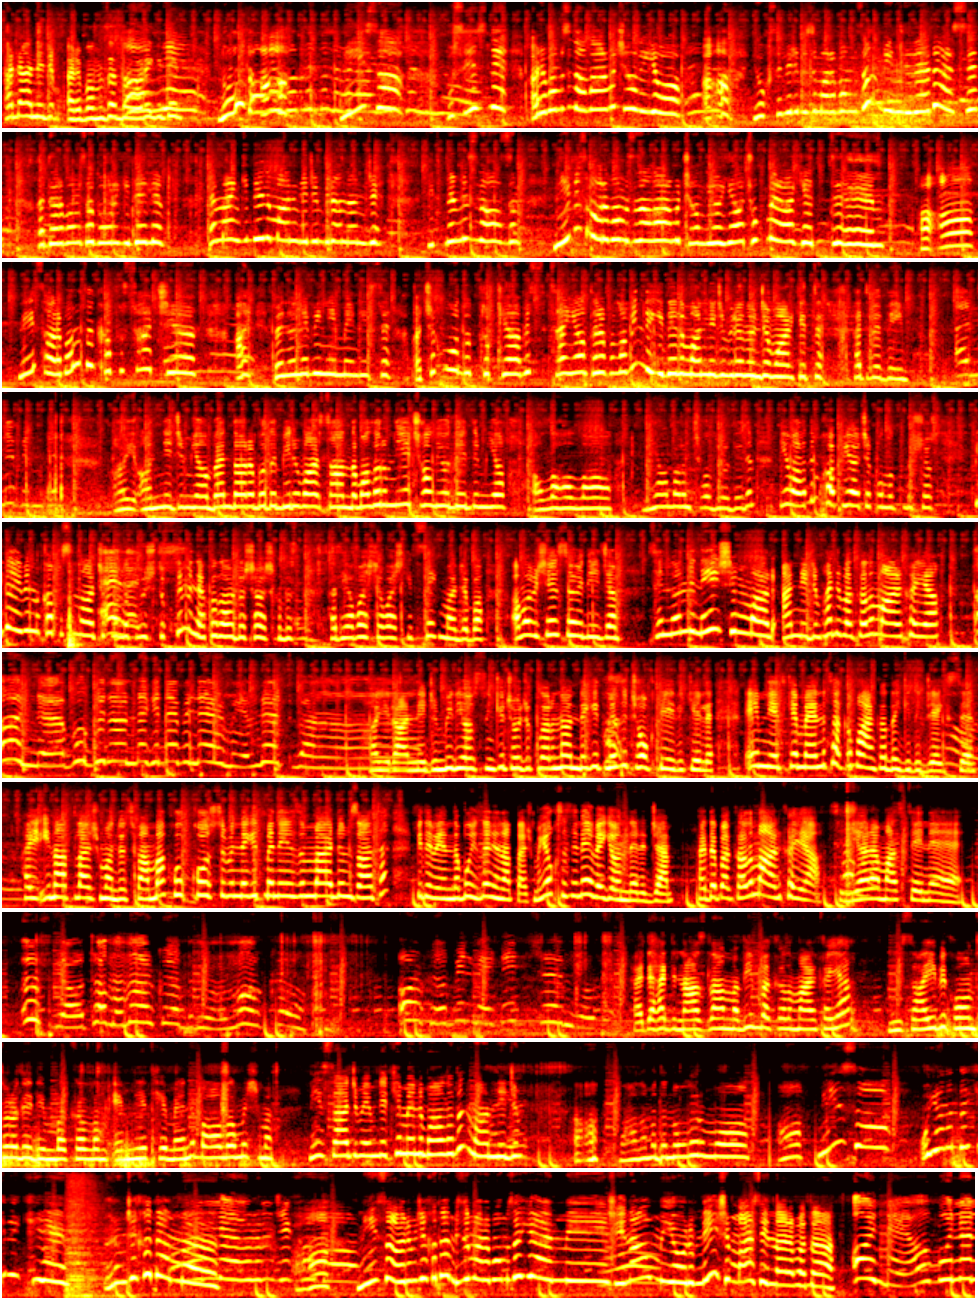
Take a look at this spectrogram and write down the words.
Hadi anneciğim arabamıza doğru gidelim. Ne oldu? Aa, Nisa bu ses ne? Arabamızın alarmı çalıyor. Aa, yoksa biri bizim arabamıza mı bindi ne dersin? Hadi arabamıza doğru gidelim. Hemen gidelim anneciğim bir an önce. Gitmemiz lazım. Niye bizim arabamızın alarmı çalıyor ya? Çok merak ettim. Aa, neyse arabamızın kapısı açık. Ay ben öne bineyim en iyisi. Açık mı unuttuk ya biz? Sen yan tarafıma bin de gidelim anneciğim bir an önce markete. Hadi bebeğim. Anne bindim. Ay anneciğim ya ben de arabada biri var sandım. Alarm niye çalıyor dedim ya. Allah Allah. Niye alarm çalıyor dedim. Bir baktım kapıyı açık unutmuşuz. Bir de evin kapısını açık Evet. unutmuştuk değil mi? Ne kadar da şaşkınız. Hadi yavaş yavaş gitsek mi acaba? Ama bir şey söyleyeceğim. Senin önünde ne işin var? Anneciğim hadi bakalım arkaya. Anne bugün önde gidebilir miyim lütfen? Hayır anneciğim biliyorsun ki çocukların önde gitmesi çok tehlikeli. Emniyet kemerini takıp arkada gideceksin. Hayır inatlaşma lütfen. Bak Hulk kostümünle gitmene izin verdim zaten. Bir de benimle bu yüzden inatlaşma. Yoksa seni eve göndereceğim. Hadi bakalım arkaya. Seni yaramaz seni. Öf ya tamam arkaya biniyorum arkaya. Arkaya binmeyi de hiç sevmiyorum. Hadi hadi nazlanma bin bakalım arkaya. Nisa'yı bir kontrol edeyim bakalım. Emniyet kemerini bağlamış mı? Nisa'cığım emniyet kemerini bağladın mı anneciğim? Aa bağlamadan olur mu? Aa Nisa o yanındaki de kim? Örümcek adam mı? Anne örümcek Aa, adam. Nisa örümcek adam bizim arabamıza gelmiş. İnanmıyorum. Ne işin var senin arabada? Anne bunun ne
